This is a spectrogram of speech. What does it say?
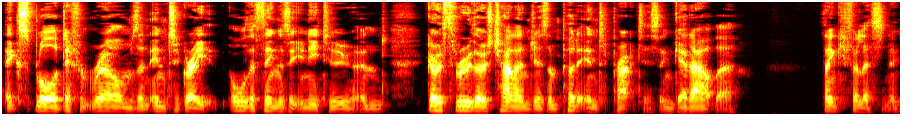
explore different realms and integrate all the things that you need to and go through those challenges and put it into practice and get out there. Thank you for listening.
